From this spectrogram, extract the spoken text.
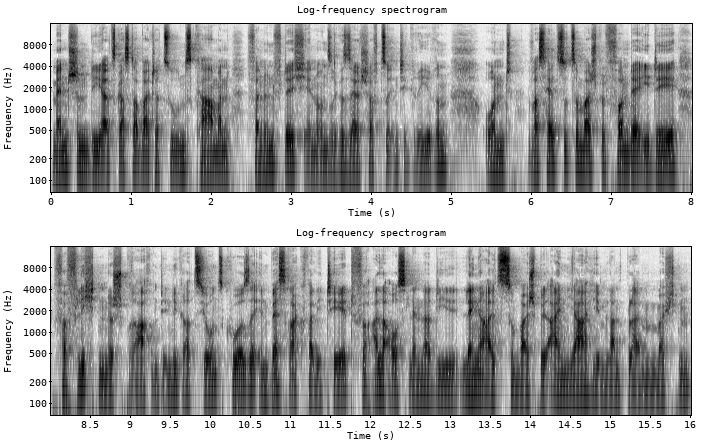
Menschen, die als Gastarbeiter zu uns kamen, vernünftig in unsere Gesellschaft zu integrieren. Und was hältst du zum Beispiel von der Idee, verpflichtende Sprach- und Integrationskurse in besserer Qualität für alle Ausländer, die länger als zum Beispiel ein Jahr hier im Land bleiben möchten,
